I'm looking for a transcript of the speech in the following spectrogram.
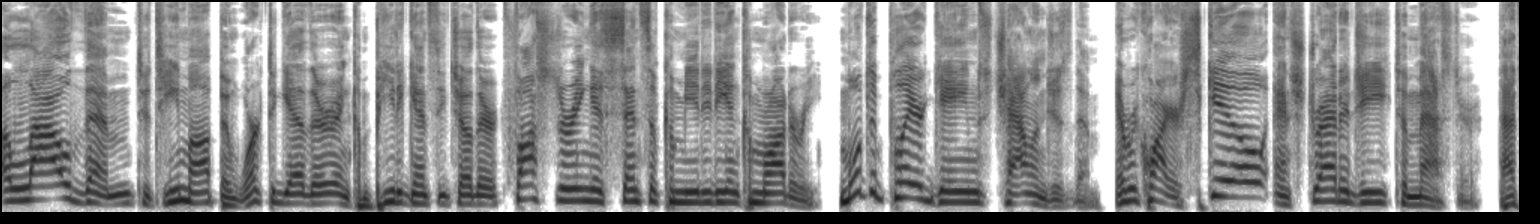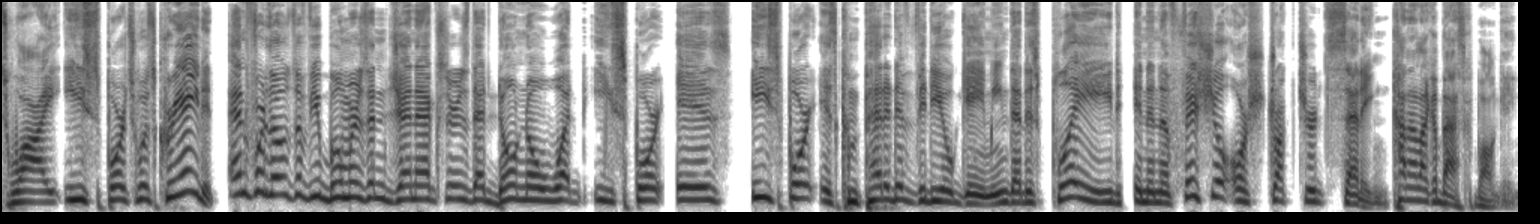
allow them to team up and work together and compete against each other, fostering a sense of community and camaraderie. Multiplayer games challenges them. It requires skill and strategy to master. That's why esports was created. And for those of you boomers and Gen Xers that don't know what esport is, esport is competitive video gaming that is played in an official or structured setting, kind of like a basketball game.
